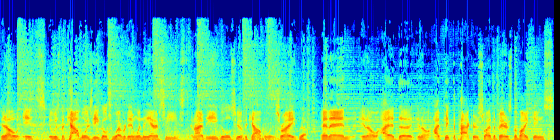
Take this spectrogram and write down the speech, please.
you know, it's it was the Cowboys, Eagles, whoever didn't win the NFC East, and I have the Eagles, you have the Cowboys, right? Yeah. And then you know, I had the you know, I picked the Packers, so I had the Bears and the Vikings.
